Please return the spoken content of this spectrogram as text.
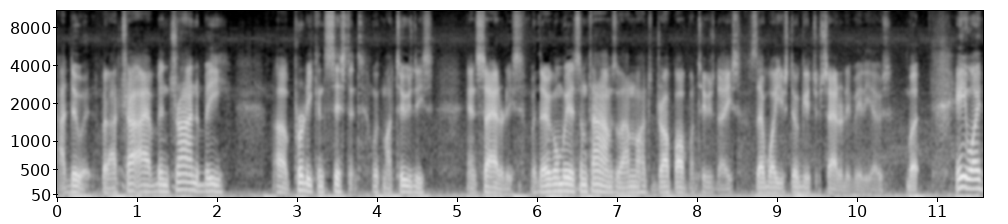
i do it but i try i've been trying to be uh, pretty consistent with my tuesdays and saturdays. But there are going to be at some times that i'm gonna have to drop off on tuesdays so that way you still get your saturday videos. But anyway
